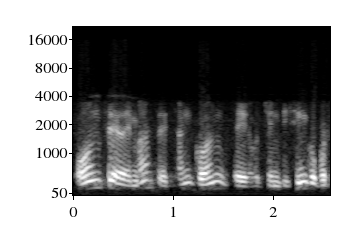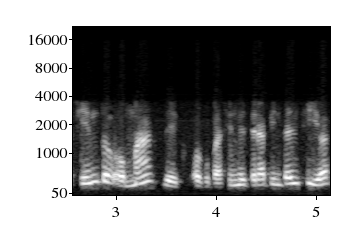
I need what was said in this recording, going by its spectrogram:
11 además están con eh, 85% o más de ocupación de terapia intensiva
